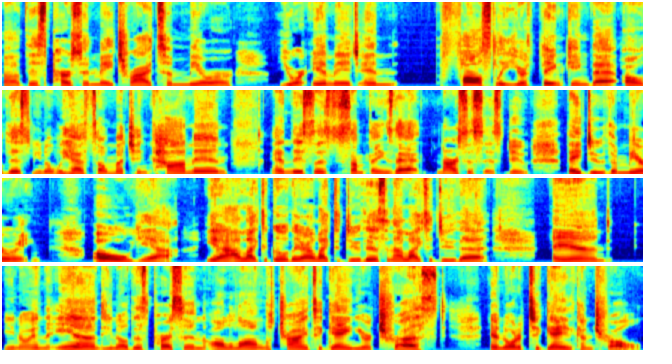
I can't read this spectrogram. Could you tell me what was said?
uh, this person may try to mirror your image and falsely you're thinking that oh this you know we have so much in common and this is some things that narcissists do. They do the mirroring. Oh yeah yeah i like to go there i like to do this and i like to do that. And you know in the end you know this person all along was trying to gain your trust in order to gain control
